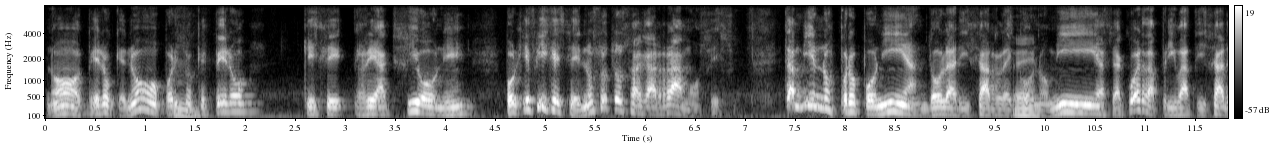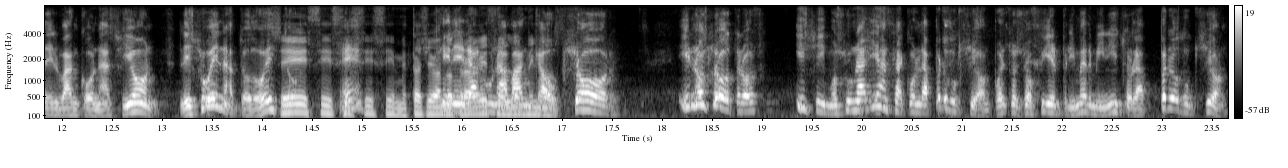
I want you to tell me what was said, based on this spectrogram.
No, espero que no, por eso mm. que espero que se reaccione, porque fíjese, nosotros agarramos eso. También nos proponían dolarizar la economía, ¿se acuerda? Privatizar el Banco Nación. ¿Le suena todo esto? Sí, sí, sí, ¿Eh? sí, sí, me está llevando Generar una banca offshore. Y nosotros hicimos una alianza con la producción, por eso yo fui el primer ministro de la producción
